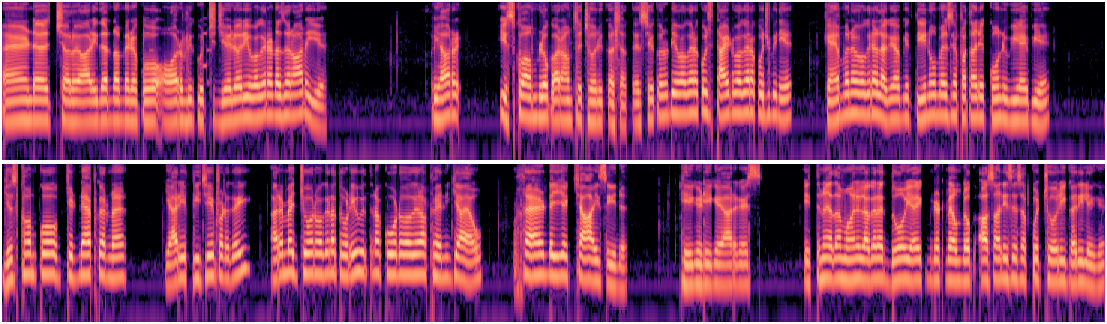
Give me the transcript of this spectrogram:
एंड चलो यार, इधर ना मेरे को और भी कुछ ज्वेलरी वगैरह नज़र आ रही है। यार, इसको हम लोग आराम से चोरी कर सकते हैं। सिक्योरिटी वगैरह कुछ टाइट वगैरह कुछ भी नहीं है। कैमरा वगैरह लगे अब ये तीनों में से पता नहीं कौन वीआईपी है। जिसको हमको किडनैप करना है। यार, ये पीछे ही पड़ गई। अरे, मैं चोर वगैरह थोड़ी हूँ। इतना कोड वगैरह पहन के आया हूँ। एंड ये क्या ही सीन है। ठीक है ठीक है यार गैस इतना ज़्यादा माने लग रहा है। दो या एक मिनट में हम लोग आसानी से सब कुछ चोरी कर ही लेंगे।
